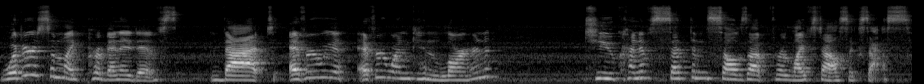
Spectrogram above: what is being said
what are some like preventatives that everyone everyone can learn to kind of set themselves up for lifestyle success?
